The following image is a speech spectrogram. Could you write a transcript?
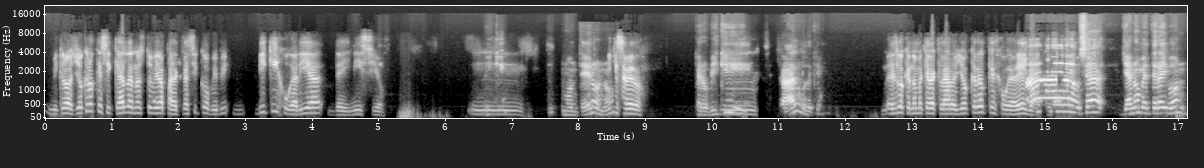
Micros, yo creo que si Carla no estuviera para el clásico, Vicky jugaría de inicio. Vicky mm. Montero, ¿no? Vicky Acevedo. Pero Vicky, mm. ¿algo de qué? Es lo que no me queda claro. Yo creo que jugaría ella. Ah, o sea, ya no meter a Ivonne.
